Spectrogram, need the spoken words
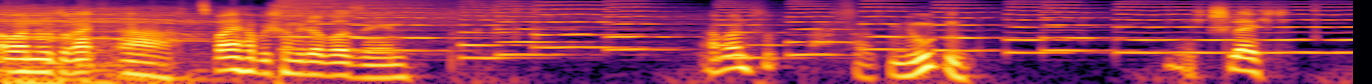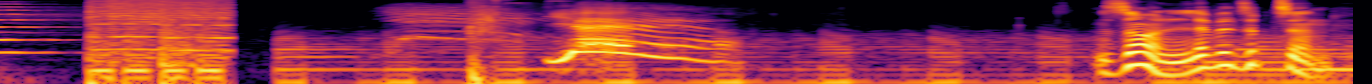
Aber nur drei. Ah, zwei habe ich schon wieder übersehen. Aber in fünf, Minuten. Nicht schlecht. Yeah! So, Level 17.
